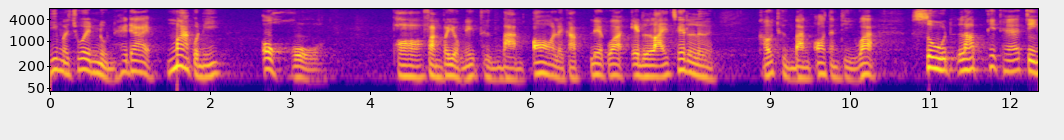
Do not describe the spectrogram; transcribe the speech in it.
ที่มาช่วยหนุนให้ได้มากกว่านี้ โอ้โห พอฟังประโยคนี้ถึงบางอ้อเลยครับ เรียกว่า enlighten เลย เขาถึงบางอ้อทันทีว่า สูตรลับที่แท้จริง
